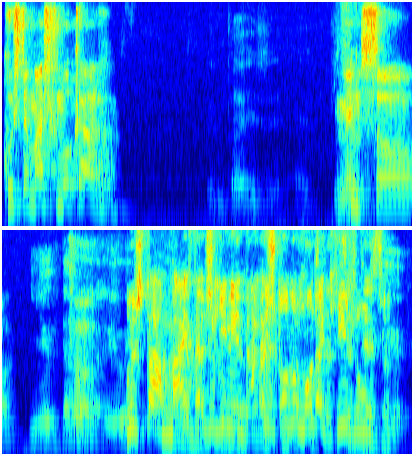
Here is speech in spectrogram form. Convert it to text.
custa mais que o meu carro. Pois, Mesmo só. E então Custa mais da dignidade de todo mundo aqui junto.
